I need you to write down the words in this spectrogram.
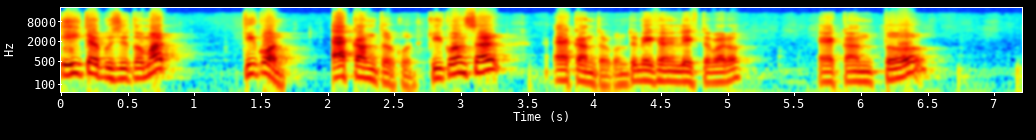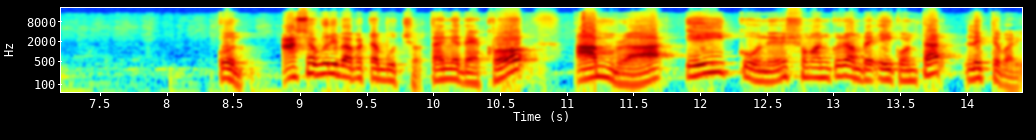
এইটা বুঝি তোমার কি কোণ? একান্তর কোণ কি কোণ, স্যার? একান্তর কোণ তুমি এখানে লিখতে পারো। একান্ত কোণ আশা করি ব্যাপারটা বুঝছ। তাইলে দেখো, আমরা এই কোণে সমান করে আমরা এই কোণটা লিখতে পারি।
